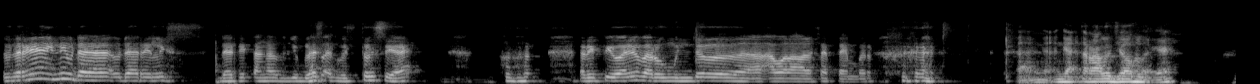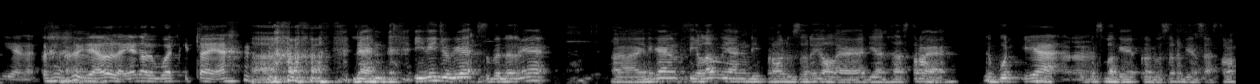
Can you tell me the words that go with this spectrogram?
Sebenarnya ini udah udah rilis dari tanggal 17 Agustus ya. Reviewannya baru muncul uh, awal-awal September. Ah, nggak, nggak terlalu jauh lah ya. Iya nggak terlalu jauh lah ya kalau buat kita ya. Ah, Dan ini juga sebenarnya ah, ini kan film yang diproduseri oleh Dian Sastro ya. Debut, Iya. debut sebagai produser Dian Sastro.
